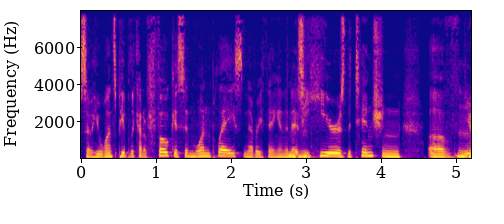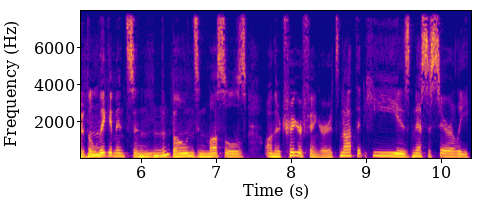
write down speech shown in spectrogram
So he wants people to kind of focus in one place and everything, and then as he Mm-hmm. hears the tension of you know the ligaments and Mm-hmm. the bones and muscles on their trigger finger, it's not that he is necessarily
